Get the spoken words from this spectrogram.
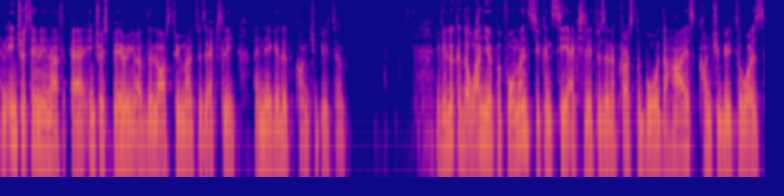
And interestingly enough, uh, interest bearing over the last three months was actually a negative contributor. If you look at the one year performance, you can see actually it was an across the board. The highest contributor was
